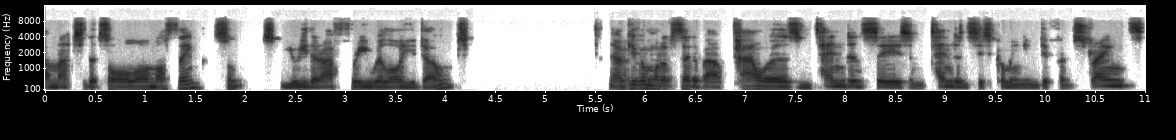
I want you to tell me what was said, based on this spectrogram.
a matter that's all or nothing. You either have free will or you don't. Now, given what I've said about powers and tendencies and tendencies coming in different strengths,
